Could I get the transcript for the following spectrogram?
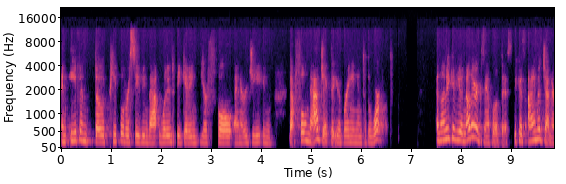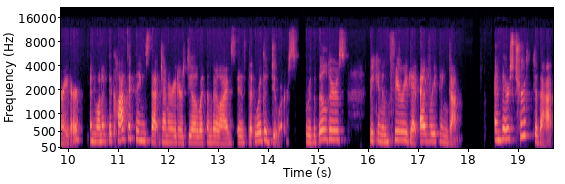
And even though people receiving that wouldn't be getting your full energy and that full magic that you're bringing into the world. And let me give you another example of this because I'm a generator. And one of the classic things that generators deal with in their lives is that we're the doers, we're the builders. We can, in theory, get everything done. And there's truth to that.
